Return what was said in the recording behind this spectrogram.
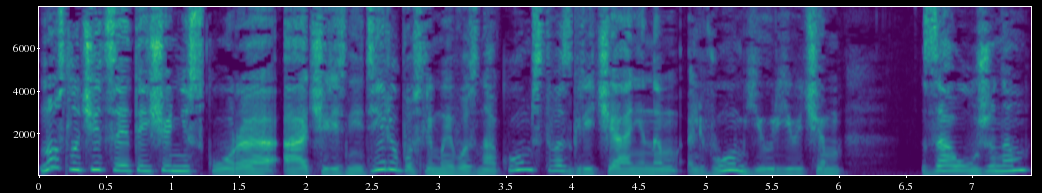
Но случится это еще не скоро, а через неделю после моего знакомства с гречанином Львом Юрьевичем за ужином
